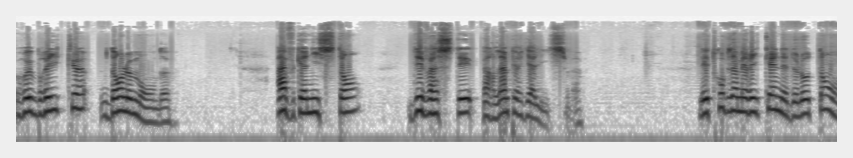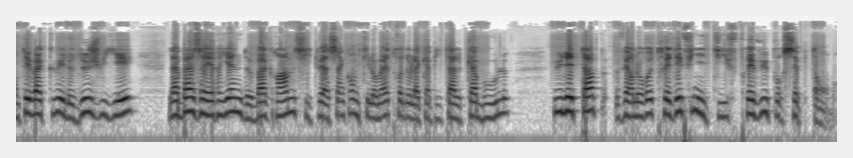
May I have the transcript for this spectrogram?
Rubrique Dans le monde Afghanistan dévasté par l'impérialisme. Les troupes américaines et de l'OTAN ont évacué le 2 juillet la base aérienne de Bagram située à 50 km de la capitale Kaboul, une étape vers le retrait définitif prévu pour septembre.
